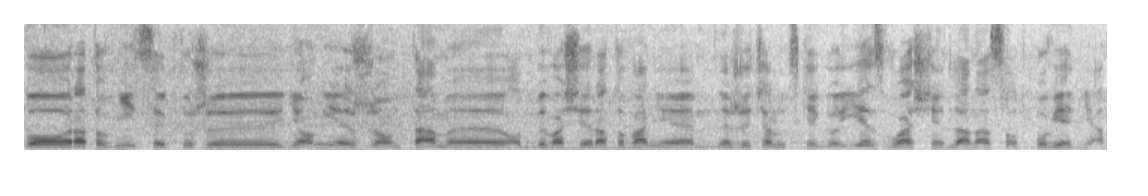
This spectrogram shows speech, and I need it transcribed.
bo ratownicy, którzy nią jeżdżą, tam odbywa się ratowanie życia ludzkiego i jest właśnie dla nas odpowiednia.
